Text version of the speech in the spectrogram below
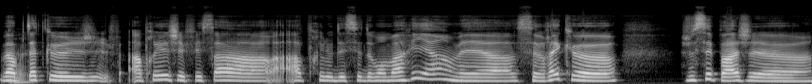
Ben, Peut-être que après j'ai fait ça après le décès de mon mari, hein, mais c'est vrai que je sais pas. Je...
